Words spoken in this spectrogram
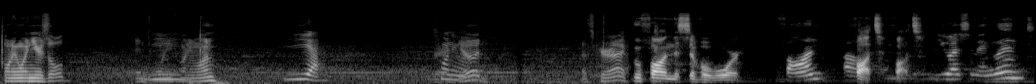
21 years old? In mm. 2021? Yeah. Very 21. good. That's correct. Who fought in the Civil War? Fawn? Oh, Fought, fought. U.S. and England?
